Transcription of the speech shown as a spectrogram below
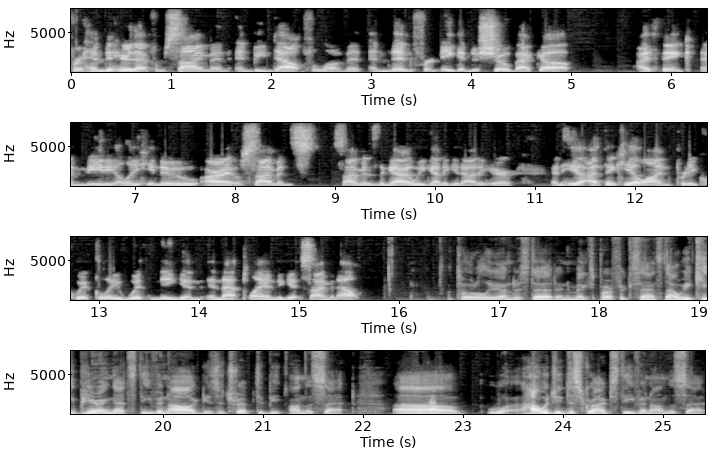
for him to hear that from Simon and be doubtful of it, and then for Negan to show back up, I think immediately he knew. All right, well, Simon's Simon's the guy we got to get out of here. And he, I think he aligned pretty quickly with Negan in that plan to get Simon out. Totally understood, and it makes perfect sense. Now we keep hearing that Stephen Ogg is a trip to be on the set. Uh, wh- how would you describe Stephen on the set?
